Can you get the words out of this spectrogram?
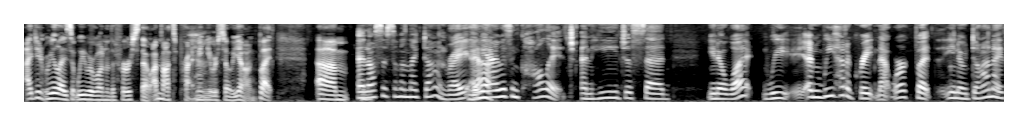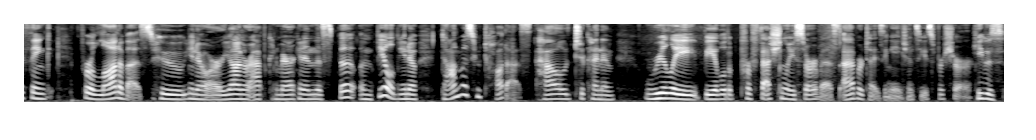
I didn't realize that we were one of the first though. I'm not surprised. I mean, you were so young, but, um, and also someone like Don, right? Yeah. I mean, I was in college and he just said, you know what? We and we had a great network, but you know, Don, I think for a lot of us who you know are young or African American in this field, you know, Don was who taught us how to kind of really be able to professionally service advertising agencies for sure. he was,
